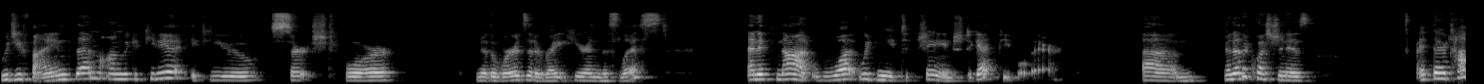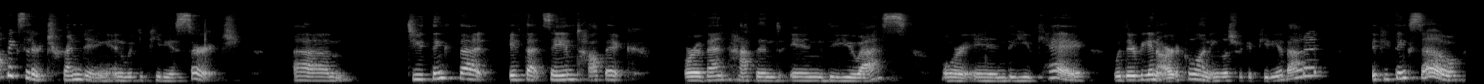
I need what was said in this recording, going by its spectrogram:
Would you find them on Wikipedia if you searched for you know, the words that are right here in this list? And if not, what would need to change to get people there? Um, another question is, if there are topics that are trending in Wikipedia search, um, do you think that if that same topic or event happened in the US or in the UK, would there be an article on English Wikipedia about it? If you think so,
